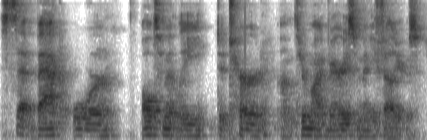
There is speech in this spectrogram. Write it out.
set back or ultimately deterred um, through my various many failures.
